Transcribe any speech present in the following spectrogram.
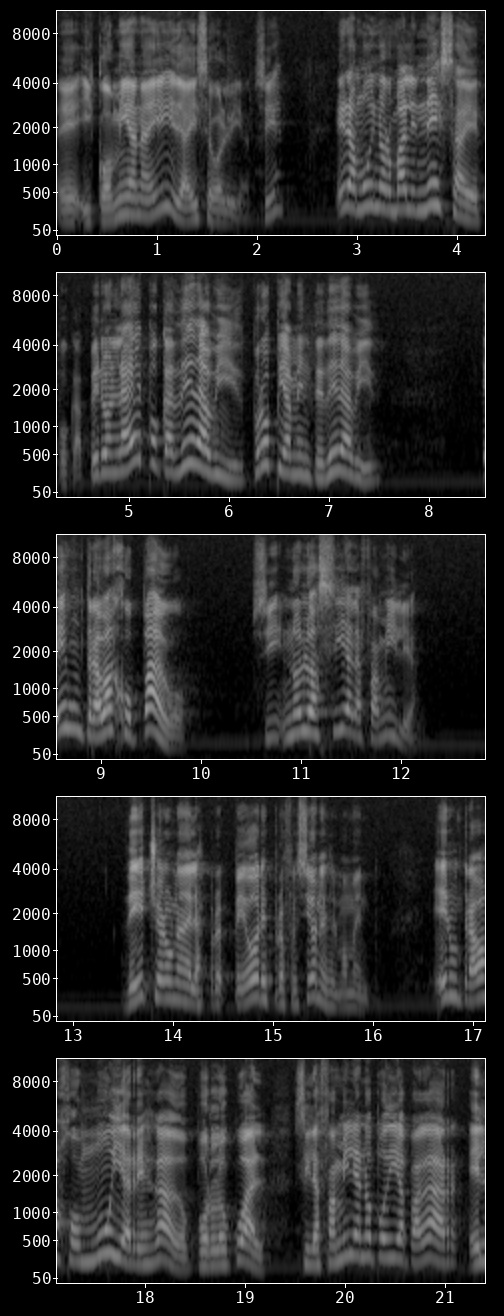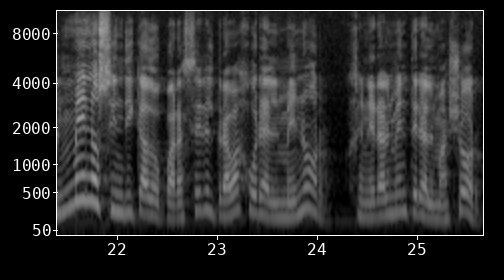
eh, y comían ahí y de ahí se volvían, ¿sí? Era muy normal en esa época, pero en la época de David, propiamente de David, es un trabajo pago. No lo hacía la familia. De hecho, era una de las peores profesiones del momento. Era un trabajo muy arriesgado, por lo cual, si la familia no podía pagar, el menos indicado para hacer el trabajo era el menor, generalmente era el mayor.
